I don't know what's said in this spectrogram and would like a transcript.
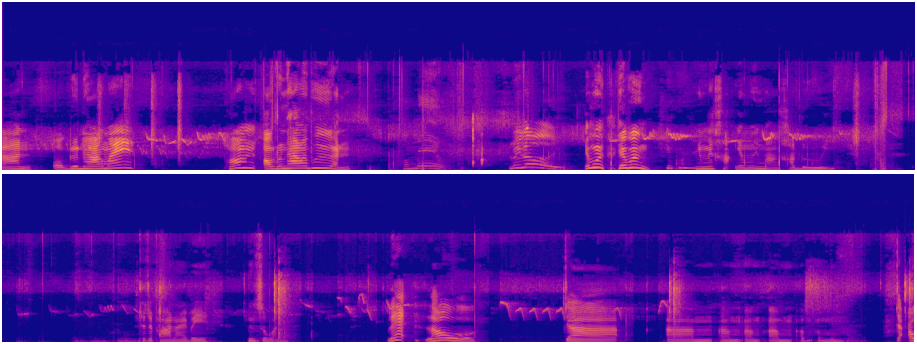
การออกเดินทางไหม พร้อมออกเดินทางไหมเพื่อนพ่อมแมว ลยเลยอย่าเพิ่งอย่าเพิ่งยังไม่ค่ะยังไม่มาครับเลยถ้าจะพานายไปขึ้นสวรรค์และเราจะอืมอืมอืมอืมอืมอืมจะเอา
